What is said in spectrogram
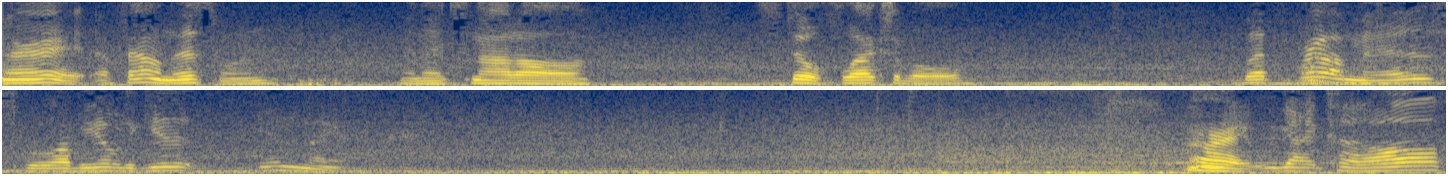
Alright, I found this one. And it's not all still flexible. But the problem is, will I be able to get it in there? Alright, we got it cut off.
